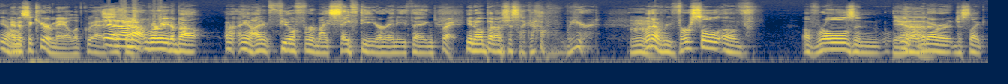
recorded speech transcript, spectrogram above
you know, and a secure male, of course. and I'm not worried about. Uh, you know, I didn't feel for my safety or anything. Right. You know, but I was just like, oh, weird. Hmm. What a reversal of of roles and you know whatever. Just like,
